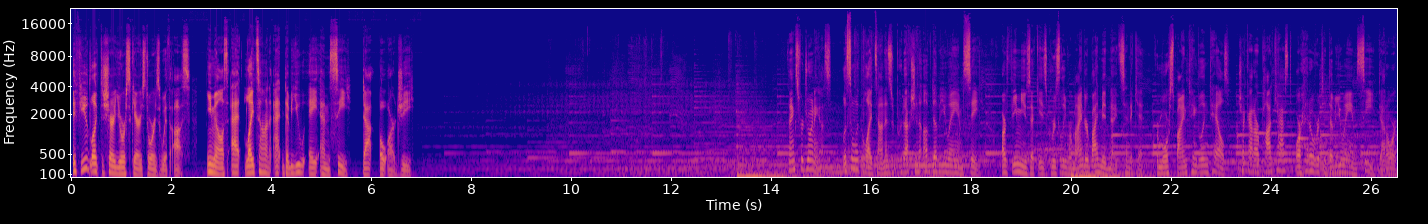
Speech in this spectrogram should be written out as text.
If you'd like to share your scary stories with us, email us at lightson at wamc.org. Thanks for joining us. Listen with the Lights On is a production of WAMC. Our theme music is Grizzly Reminder by Midnight Syndicate. For more spine tingling tales, check out our podcast or head over to WAMC.org.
